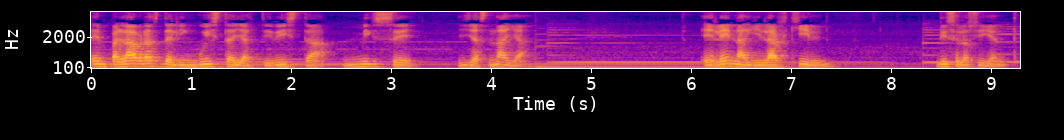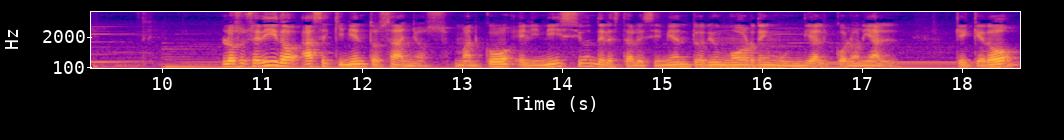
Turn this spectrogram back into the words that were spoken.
En palabras del lingüista y activista Mixe Yasnaya, Elena Aguilar Gil dice lo siguiente. Lo sucedido hace 500 años marcó el inicio del establecimiento de un orden mundial colonial que quedó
